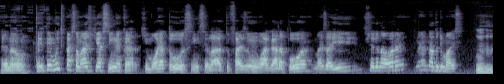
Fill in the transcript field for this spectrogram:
É, não. Tem, tem muito personagem que é assim, né, cara? Que morre à toa, assim, sei lá. Tu faz um H da porra, mas aí chega na hora, né, nada demais. Uhum.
